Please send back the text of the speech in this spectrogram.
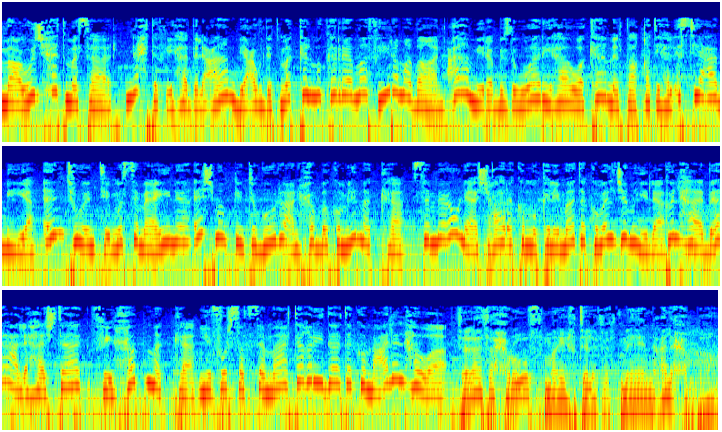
مع وجهة مسار نحتفي هذا العام بعودة مكة المكرمة في رمضان عامرة بزوارها وكامل طاقتها الاستيعابية. انت وانت مستمعينا إيش ممكن تقولوا عن حبكم لمكة؟ سمعونا أشعاركم وكلماتكم الجميلة. كل هذا على هاشتاج في حب مكة. لفرصة سماع تغريداتكم على الهواء. ثلاثة حروف ما يختلف اثنين على حبها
